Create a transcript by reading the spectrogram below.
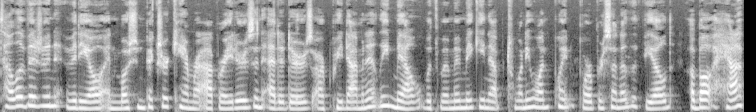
Television, video, and motion picture camera operators and editors are predominantly male, with women making up 21.4% of the field. About half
